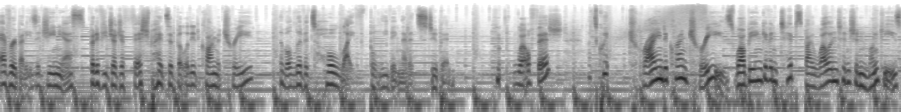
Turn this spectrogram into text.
Everybody's a genius, but if you judge a fish by its ability to climb a tree, it will live its whole life believing that it's stupid. well, fish, let's quit trying to climb trees while being given tips by well intentioned monkeys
